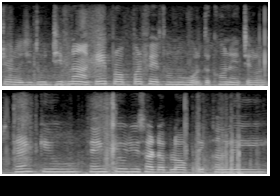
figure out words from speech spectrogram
ਚਲੋ ਜੀ, ਦੂਜੀ ਬਣਾ ਕੇ ਪ੍ਰੋਪਰ ਫਿਰ ਤੁਹਾਨੂੰ ਹੋਰ ਦਿਖਾਉਣੇ ਚਲੋ ਜੀ ਥੈਂਕ ਯੂ ਥੈਂਕ ਯੂ ਜੀ ਸਾਡਾ ਬਲੌਗ ਦੇਖਣ ਲਈ।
